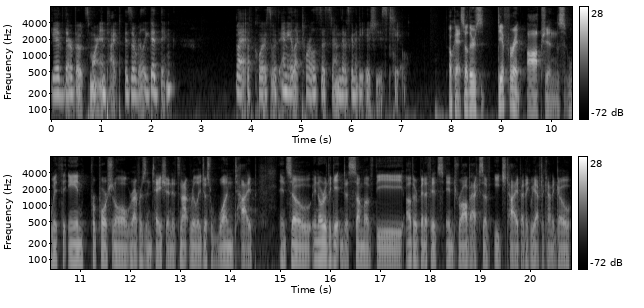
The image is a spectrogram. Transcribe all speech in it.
give their votes more impact is a really good thing. But of course, with any electoral system, there's going to be issues too. Okay, so there's different options within proportional representation. It's not really just one type. And so, in order to get into some of the other benefits and drawbacks of each type, I think we have to kind of go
